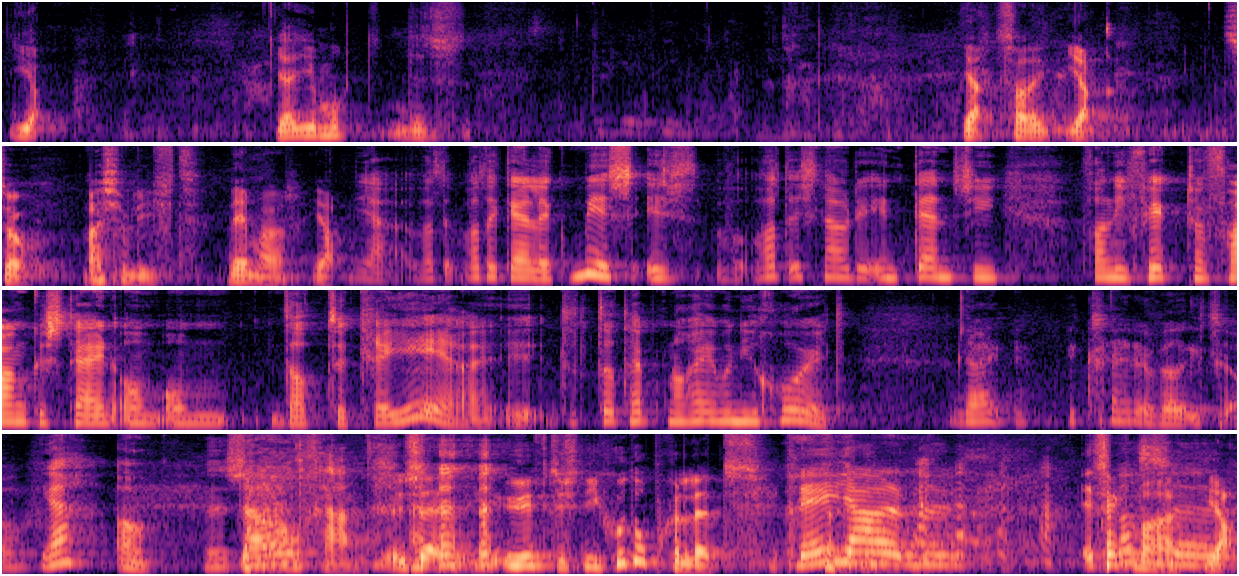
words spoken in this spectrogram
Ja. Ja, je moet... Dus... Ja, zal ik... Ja. Zo, alsjeblieft. Nee maar, ja. Ja, wat, wat ik eigenlijk mis is, wat is nou de intentie van die Victor Frankenstein om, om dat te creëren? Eh, Dat, dat heb ik nog helemaal niet gehoord. Nee, ik zei er wel iets over. Ja? Oh, dat zou Nou, al gaan. U, heeft dus niet goed opgelet. Nee, ja. Het Zeg was, maar, eh, ja.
